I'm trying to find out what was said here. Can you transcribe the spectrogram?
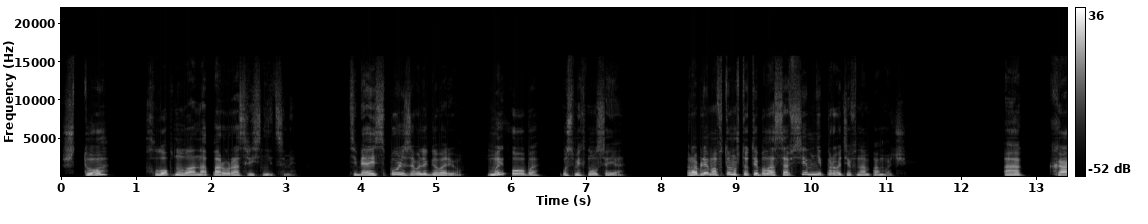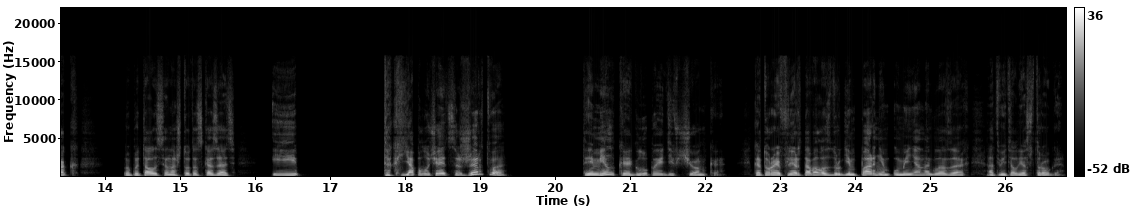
«Что?» Хлопнула она пару раз ресницами. «Тебя использовали, говорю. Мы оба», — усмехнулся я. «Проблема в том, что ты была совсем не против нам помочь». «А как...» — попыталась она что-то сказать. «И... так я, получается, жертва?» «Ты мелкая, глупая девчонка, которая флиртовала с другим парнем у меня на глазах», — ответил я строго.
